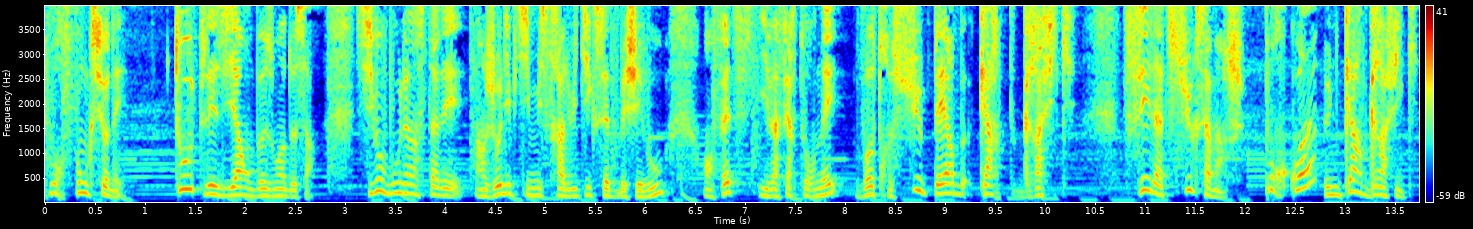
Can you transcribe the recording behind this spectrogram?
pour fonctionner. Toutes les IA ont besoin de ça. Si vous voulez installer un joli petit Mistral 8X 7B chez vous, en fait, il va faire tourner votre superbe carte graphique. C'est là-dessus que ça marche. Pourquoi une carte graphique?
